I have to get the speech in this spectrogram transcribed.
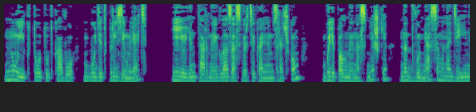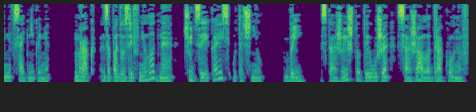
«Ну и кто тут кого будет приземлять?» Ее янтарные глаза с вертикальным зрачком были полны насмешки над двумя самонадеянными всадниками. Мрак, заподозрив неладное, чуть заикаясь, уточнил. «Бри, скажи, что ты уже сажала драконов».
